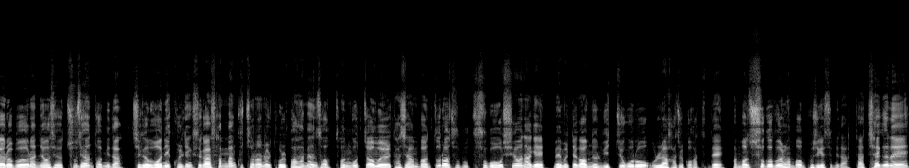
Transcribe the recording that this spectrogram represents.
여러분 안녕하세요. 추세헌터입니다. 지금 원익홀딩스가 39,000원을 돌파하면서 전고점을 다시 한번 뚫어주고 시원하게 매물대가 없는 위쪽으로 올라가 줄 것 같은데 한번 수급을 한번 보시겠습니다. 자 최근에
